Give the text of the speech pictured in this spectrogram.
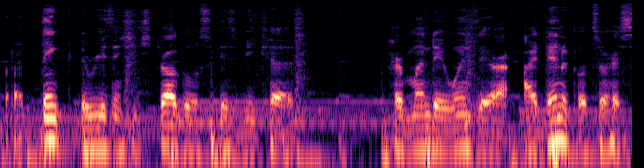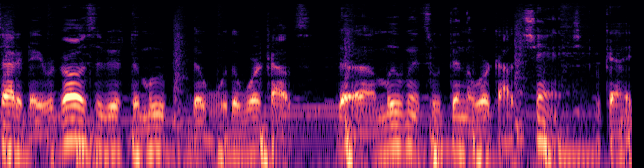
but I think the reason she struggles is because her Monday, Wednesday are identical to her Saturday, regardless of if the move, the, the workouts, the uh, movements within the workout change. Okay,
